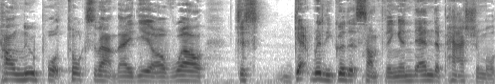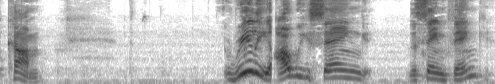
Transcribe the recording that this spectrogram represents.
Cal Newport talks about the idea of, well, just get really good at something and then the passion will come. Really, are we saying the same thing?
